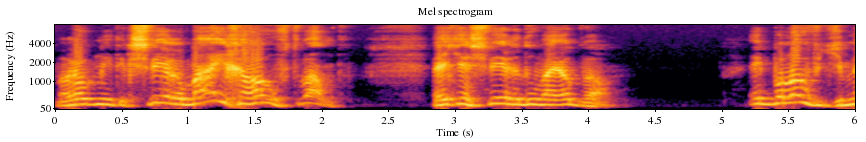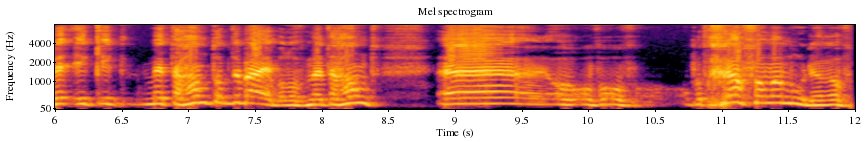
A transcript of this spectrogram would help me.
maar ook niet. Ik zweer op mijn eigen hoofd, want. Weet je, en zweren doen wij ook wel. Ik beloof het je, met, ik, ik, met de hand op de Bijbel of met de hand uh, of, of, op het graf van mijn moeder of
